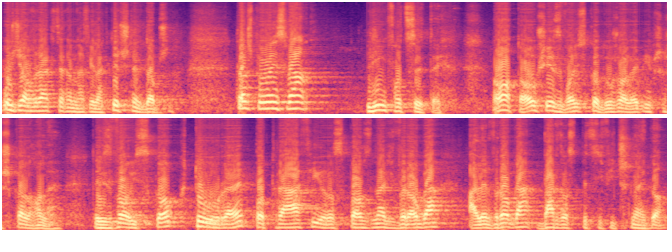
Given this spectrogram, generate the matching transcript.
udział w reakcjach anafilaktycznych, dobrze. Teraz, proszę Państwa, limfocyty. O, to już jest wojsko dużo lepiej przeszkolone. To jest wojsko, które potrafi rozpoznać wroga, ale wroga bardzo specyficznego.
